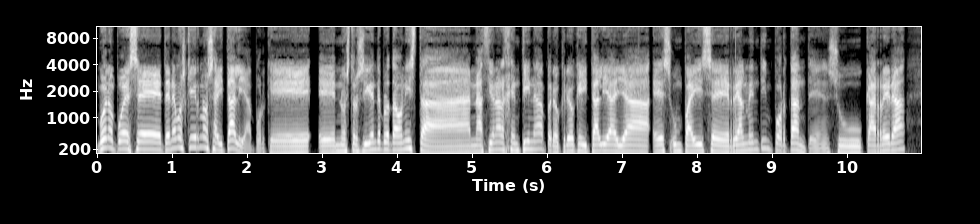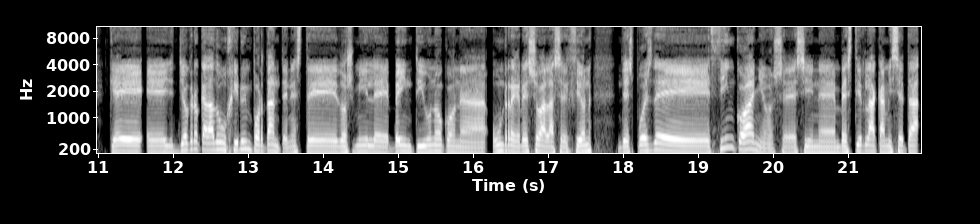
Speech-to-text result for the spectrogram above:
Bueno, pues eh, tenemos que irnos a Italia, porque eh, nuestro siguiente protagonista nació en Argentina, pero creo que Italia ya es un país eh, realmente importante en su carrera, que yo creo que ha dado un giro importante en este 2021 con un regreso a la selección después de cinco años sin vestir la camiseta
